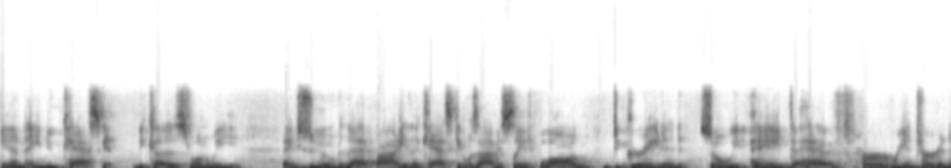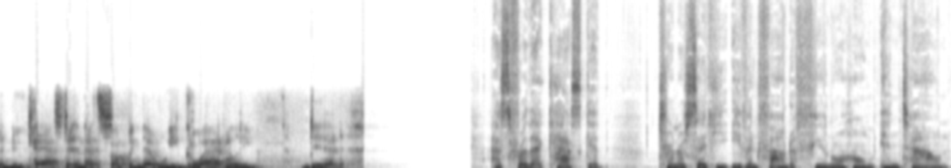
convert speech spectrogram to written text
in a new casket because when we exhumed that body. The casket was obviously long degraded, so we paid to have her reinterred in a new casket, and that's something that we gladly did. As for that casket, Turner said he even found a funeral home in town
